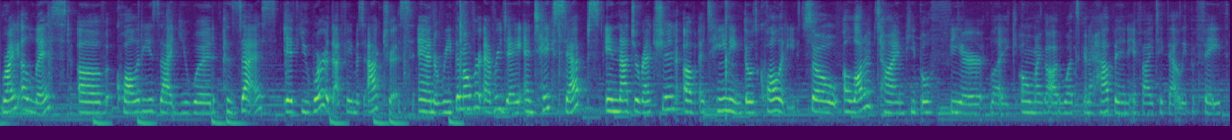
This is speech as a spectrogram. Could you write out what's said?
write a list of qualities that you would possess if you were that famous actress and read them over every day and take steps in that direction of attaining those qualities. So a lot of time people fear like, oh my god, what's gonna happen if I take that leap of faith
